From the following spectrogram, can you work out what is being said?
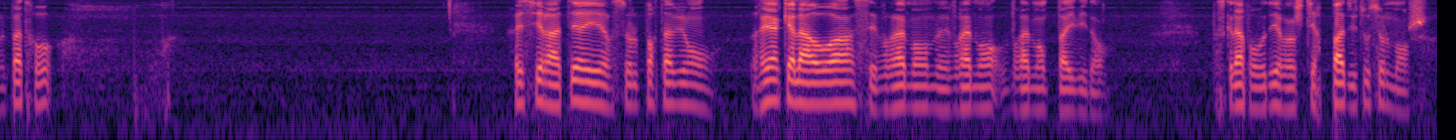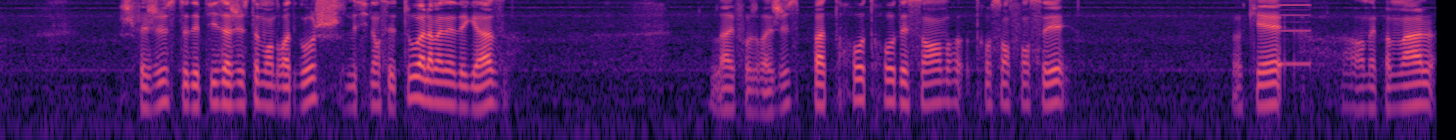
mais pas trop. Réussir à atterrir sur le porte-avions rien qu'à la OA, c'est vraiment, mais vraiment, vraiment pas évident. Parce que là, pour vous dire, hein, je tire pas du tout sur le manche. Je fais juste des petits ajustements droite-gauche, mais sinon c'est tout à la manette des gaz. Là, il faudrait juste pas trop trop descendre, trop s'enfoncer. Ok, on est pas mal.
